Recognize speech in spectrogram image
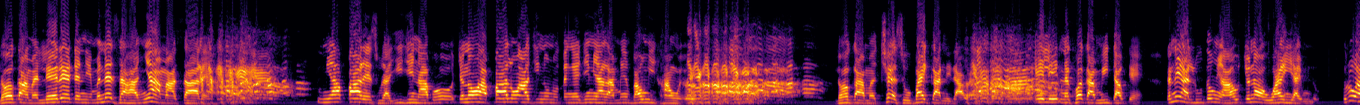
လောကမှာလဲတဲ့တနေ့မနဲ့စာဟာညမှာစားတယ်သူများပါတယ်ဆိုတာရည်ကျင်တာပေါ့ကျွန်တော်ကပါလုံးအာကြီးနုံတို့တငယ်ချင်းများကမင်းဘောင်းမိခံဝဲလောကမှာချက်ဆိုဘိုက်ကနေတာပဲအေးလေနှစ်ခွက်ကမိတောက်တယ် တနေ့ကလူ300ကိုကျွန်တော်ဝိုင်းရိုက်မလို့သူတို့က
